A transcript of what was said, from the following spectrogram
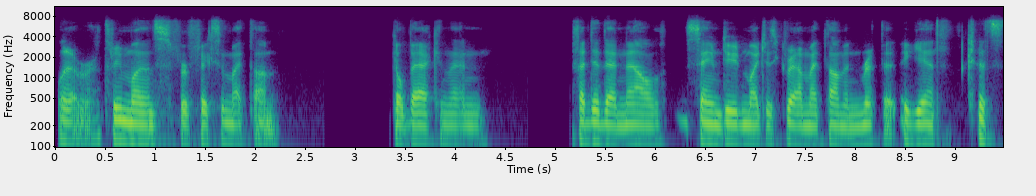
whatever. Three months for fixing my thumb. Go back and then if I did that now, same dude might just grab my thumb and rip it again because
